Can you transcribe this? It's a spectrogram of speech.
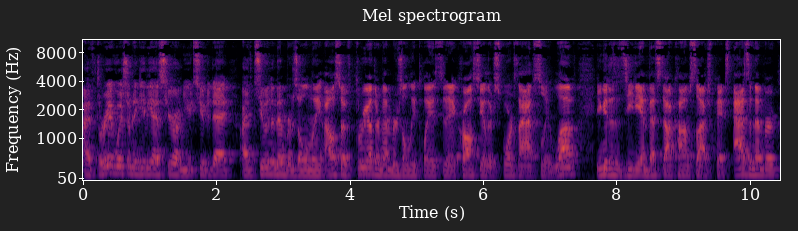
I have three of which I'm going to give you guys here on YouTube today. I have two in the members only. I also have three other members only plays today across the other sports I absolutely love. You can get this at zdmbets.com slash picks. As a member,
